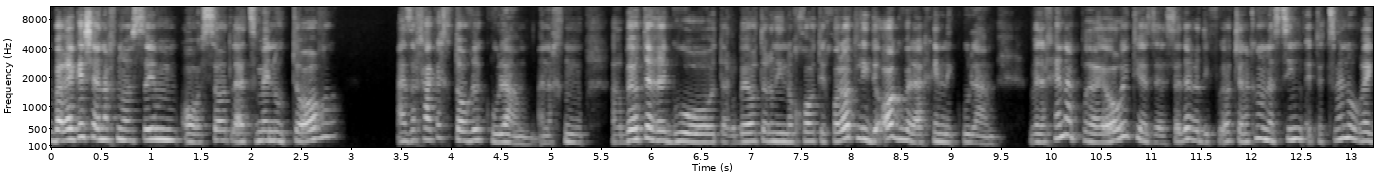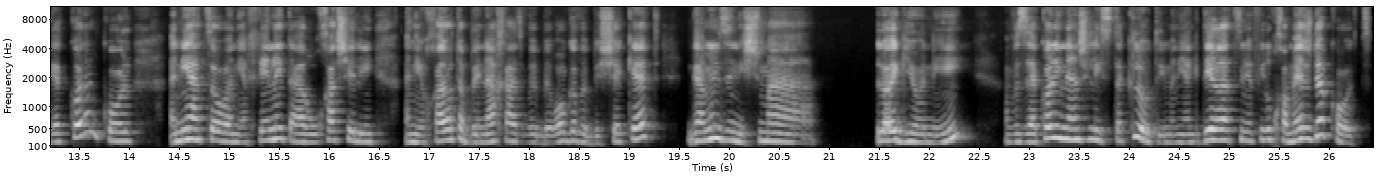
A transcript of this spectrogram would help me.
ברגע שאנחנו עושים או עושות לעצמנו טוב, אז אחר כך טוב לכולם. אנחנו הרבה יותר רגועות, הרבה יותר נינוחות, יכולות לדאוג ולהכין לכולם. ולכן הפריוריטי הזה, הסדר עדיפויות, שאנחנו נשים את עצמנו, רגע, קודם כל, אני אעצור, אני אכין לי את הארוחה שלי, אני אוכל אותה בנחת וברוגע ובשקט, גם אם זה נשמע לא הגיוני, אבל זה הכל עניין של הסתכלות, אם אני אגדיר לעצמי אפילו חמש דקות,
